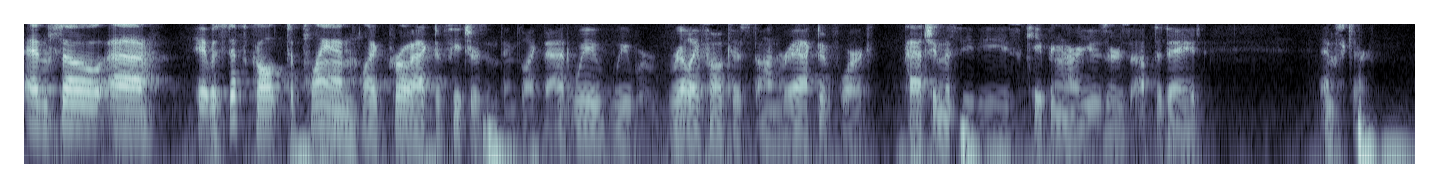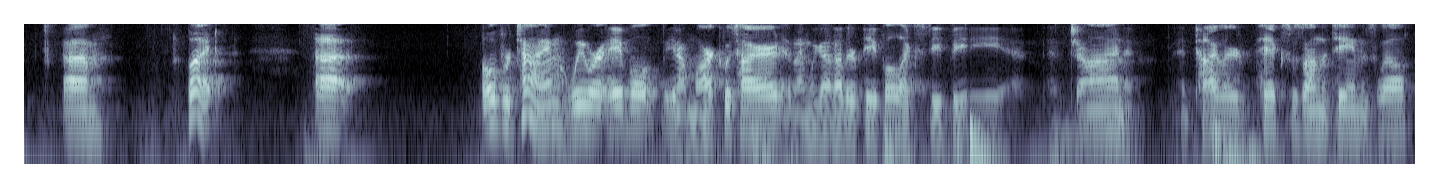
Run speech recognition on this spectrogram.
And so uh, it was difficult to plan like proactive features and things like that. We we were really focused on reactive work, patching the CVEs, keeping our users up to date and secure. Um, but uh, over time, we were able, you know, Marc was hired, and then we got other people like Steve Beattie and, and John, and, and, Tyler Hicks was on the team as well.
